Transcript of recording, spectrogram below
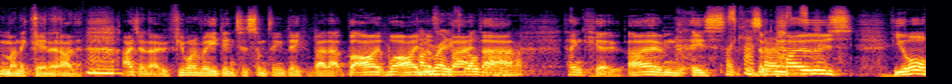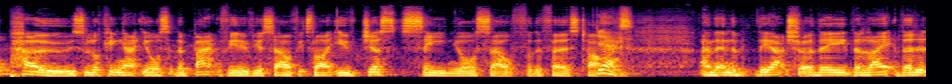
mannequin. I, don't-. I don't know if you want to read into something deep about that. But I, what I I'm love really about that, that. Thank you, um, is Thank the so pose. Your pose, looking at your the back view of yourself, it's like you've just seen yourself for the first time. Yes. And then the the actual the the, la- the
